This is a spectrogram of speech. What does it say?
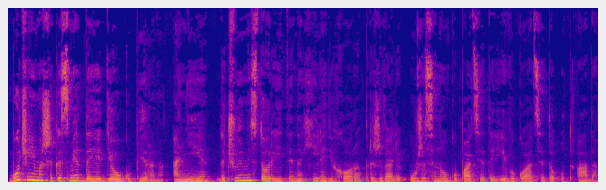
Буча имаше късмет да я деокупирана, а ние да чуем историите на хиляди хора, преживяли ужаса на окупацията и евакуацията от Ада.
